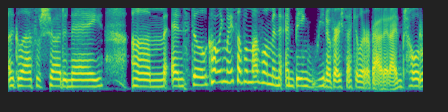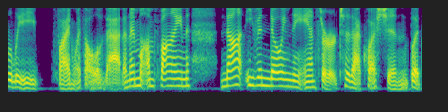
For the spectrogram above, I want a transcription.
a glass of Chardonnay, um, and still calling myself a Muslim and, and being, you know, very secular about it. I'm totally fine with all of that. And I'm I'm fine not even knowing the answer to that question, but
